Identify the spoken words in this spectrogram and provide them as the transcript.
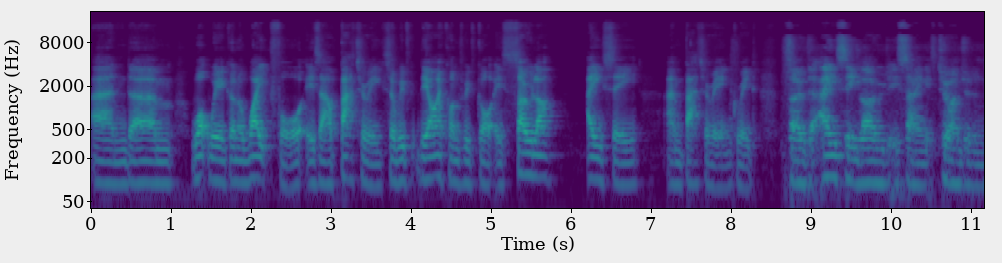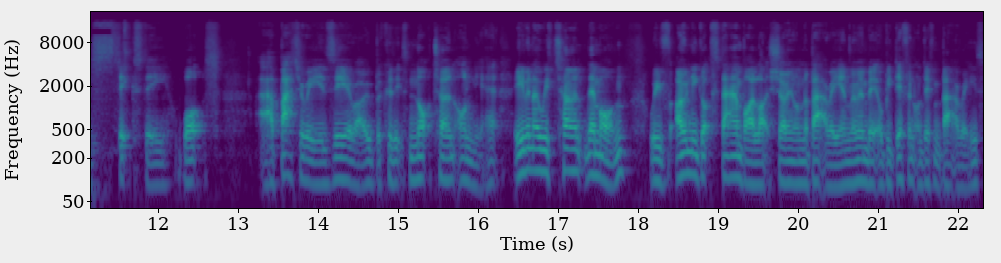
and um, what we're going to wait for is our battery. So we've the icons we've got is solar, AC and battery and grid. So the AC load is saying it's 260 watts. Our battery is zero because it's not turned on yet. Even though we've turned them on, We've only got standby lights showing on the battery and remember it'll be different on different batteries.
